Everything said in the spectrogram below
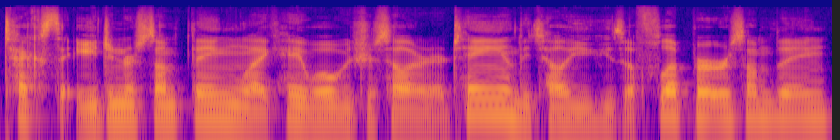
text the agent or something like, hey, what would your seller entertain? They tell you he's a flipper or something.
